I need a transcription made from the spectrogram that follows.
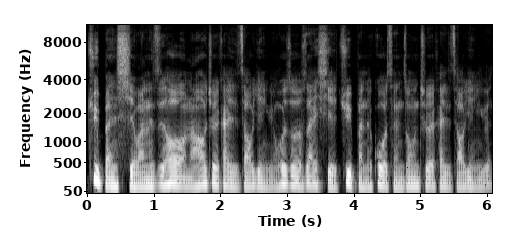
剧本写完了之后，然后就会开始找演员，或者说在写剧本的过程中就会开始找演员。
